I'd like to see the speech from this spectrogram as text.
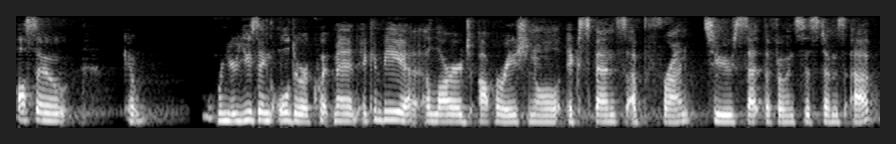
Also, you know, when you're using older equipment, it can be a, a large operational expense up front to set the phone systems up.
